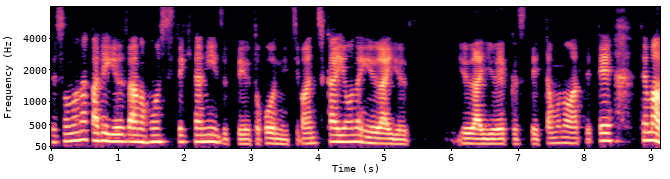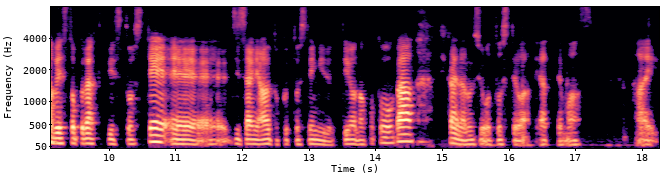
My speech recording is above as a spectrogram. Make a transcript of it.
で、その中でユーザーの本質的なニーズっていうところに一番近いような UI、UI、UX っていったものを当てて、で、まあ、ベストプラクティスとして、えー実際にアウトプットしてみるっていうようなことが、ヒカイナの仕事としてはやってます。はい。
